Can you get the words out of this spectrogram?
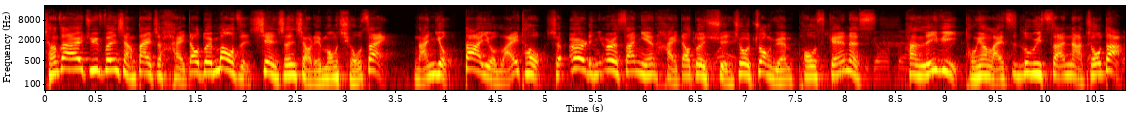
常在 IG 分享戴着海盗队帽子现身小联盟球赛。男友大有来头，是二零二三年海盗队选秀状元 Paul Scanis 和 Livy 同样来自路易斯安那州大。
